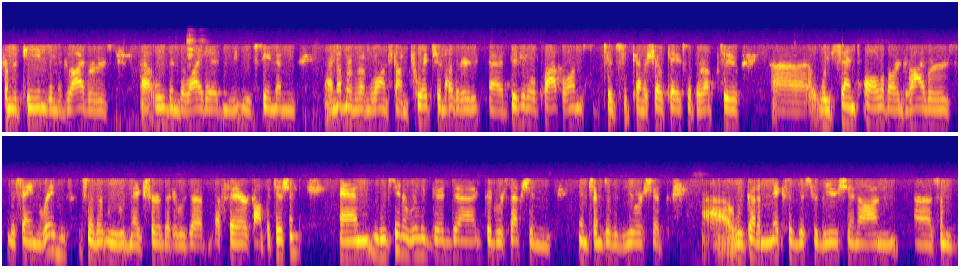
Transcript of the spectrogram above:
from the teams and the drivers, uh, we've been delighted. You've seen them, a number of them launched on Twitch and other uh, digital platforms to, to kind of showcase what they're up to. Uh, we sent all of our drivers the same rigs so that we would make sure that it was a, a fair competition. And we've seen a really good, uh, good reception in terms of the viewership. Uh, we've got a mix of distribution on uh, some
